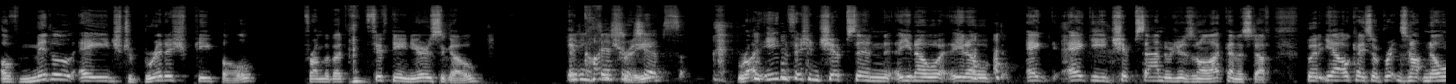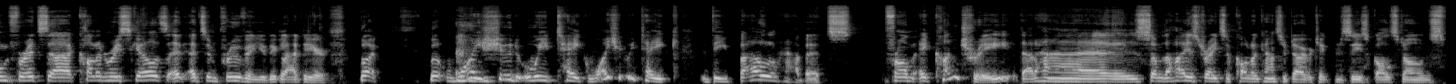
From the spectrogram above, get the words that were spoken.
of middle aged British people from about 15 years ago eating country, fish and chips. right, eating fish and chips and you know, you know, egg, eggy chip sandwiches and all that kind of stuff. But yeah, okay, so Britain's not known for its uh, culinary skills. It, it's improving. You'd be glad to hear. But but why should we take why should we take the bowel habits? From a country that has some of the highest rates of colon cancer, diverticular disease, gallstones,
